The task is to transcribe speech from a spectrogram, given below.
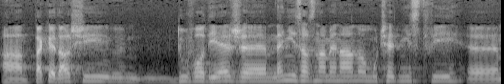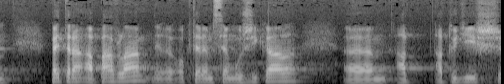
A také další důvod je, že není zaznamenáno mučednictví eh, Petra a Pavla, eh, o kterém jsem už říkal, eh, a, a tudíž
